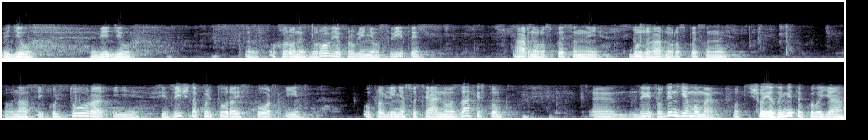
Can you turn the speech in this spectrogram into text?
відділ, відділ е, охорони здоров'я, управління освіти, гарно розписаний, дуже гарно розписаний в нас і культура, і фізична культура, і спорт, і управління соціального захисту. Е, Дивіться, один є момент. От що я замітив, коли я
